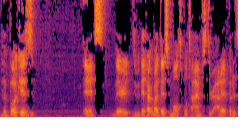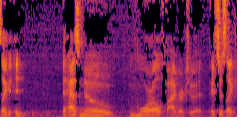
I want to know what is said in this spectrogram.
the book is, and it's there. They talk about this multiple times throughout it, but it's like it it has no moral fiber to it. It's just like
